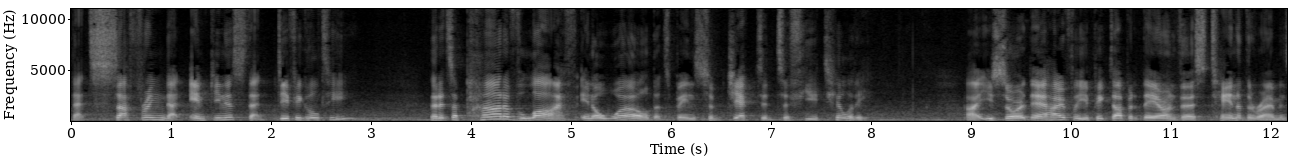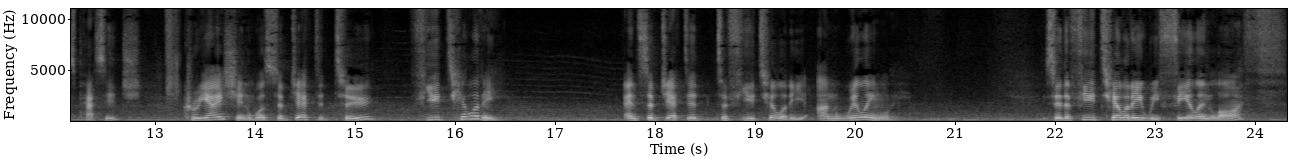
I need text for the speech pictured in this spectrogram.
that suffering, that emptiness, that difficulty, that it's a part of life in a world that's been subjected to futility. Uh, you saw it there. Hopefully, you picked up it there on verse 10 of the Romans passage. Creation was subjected to futility and subjected to futility unwillingly. You see, the futility we feel in life,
